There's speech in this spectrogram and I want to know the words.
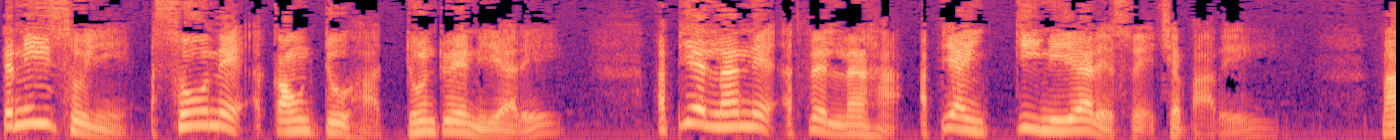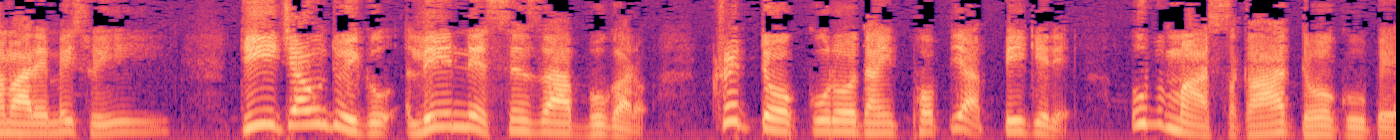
တနည်းဆိုရင်အဆိုးနဲ့အကောင်းတို့ဟာတွန်းတွဲနေရတယ်အပြက်လန်းနဲ့အသက်လန်းဟာအပြိုင်တည်နေရတယ်ဆိုတဲ့အချက်ပါပဲမှန်ပါတယ်မိတ်ဆွေဒီအကြောင်းတွေကိုအလေးနဲ့စဉ်းစားဖို့ကတော့ခရစ်တော်ကိုယ်တော်တိုင်ဖော်ပြပေးခဲ့တဲ့ဥပမာစကားတော်ကိုပဲ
